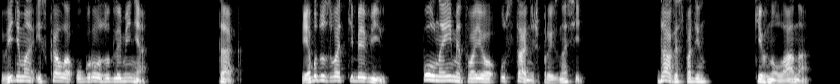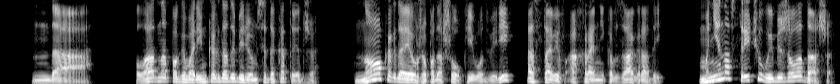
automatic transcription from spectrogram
Видимо, искала угрозу для меня. «Так, я буду звать тебя Виль. Полное имя твое устанешь произносить». «Да, господин», — кивнула она. «Да. Ладно, поговорим, когда доберемся до коттеджа». Но когда я уже подошел к его двери, оставив охранников за оградой, мне навстречу выбежала Даша.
